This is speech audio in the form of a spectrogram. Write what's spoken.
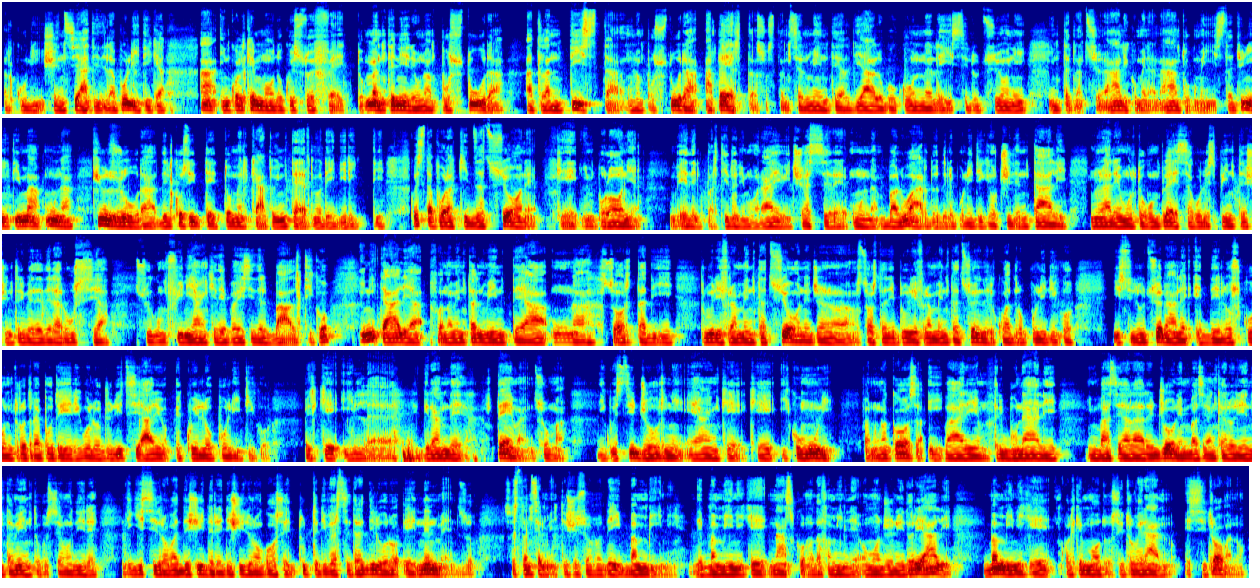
alcuni scienziati della politica, ha in qualche modo questo effetto, mantenere una postura atlantista, una postura aperta sostanzialmente al dialogo con le istituzioni internazionali come la Nato, come gli Stati Uniti, ma una chiusura del cosiddetto mercato interno dei diritti. Questa polacchizzazione che in Polonia vede il partito di Moraevich essere un baluardo delle politiche occidentali in un'area molto complessa con le spinte centripede della Russia sui confini anche dei paesi del Baltico, in Italia fondamentalmente ha una sorta di pluriframmentazione, genera una sorta di pluriframmentazione del quadro politico istituzionale e dello scontro tra i poteri, quello giudiziario e quello politico, perché il eh, grande tema, insomma, di questi giorni è anche che i comuni fanno una cosa, i vari tribunali in base alla regione, in base anche all'orientamento, possiamo dire, di chi si trova a decidere, decidono cose tutte diverse tra di loro e nel mezzo sostanzialmente ci sono dei bambini, dei bambini che nascono da famiglie omogenitoriali, bambini che in qualche modo si troveranno e si trovano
